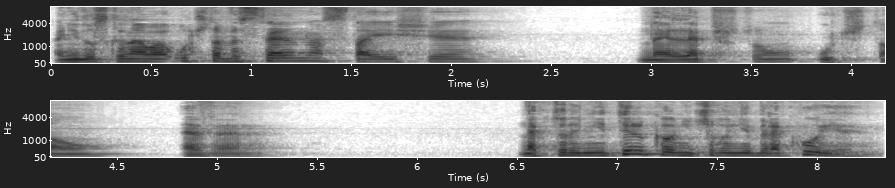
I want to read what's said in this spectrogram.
A niedoskonała uczta weselna staje się najlepszą ucztą ever, na której nie tylko niczego nie brakuje,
